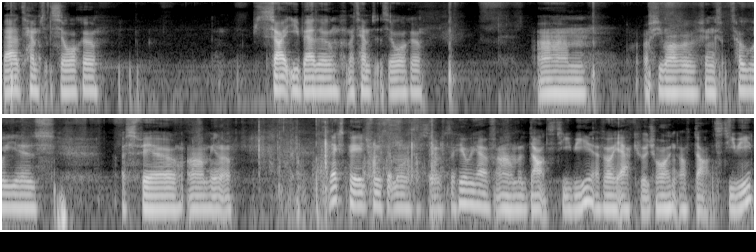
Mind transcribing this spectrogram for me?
bad attempts at silica. Slightly better attempts at silica. Um, a few other things totally is a sphere, um, you know. Next page, things get more interesting. So here we have um, Dots TV, a very accurate drawing of Dots TV.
